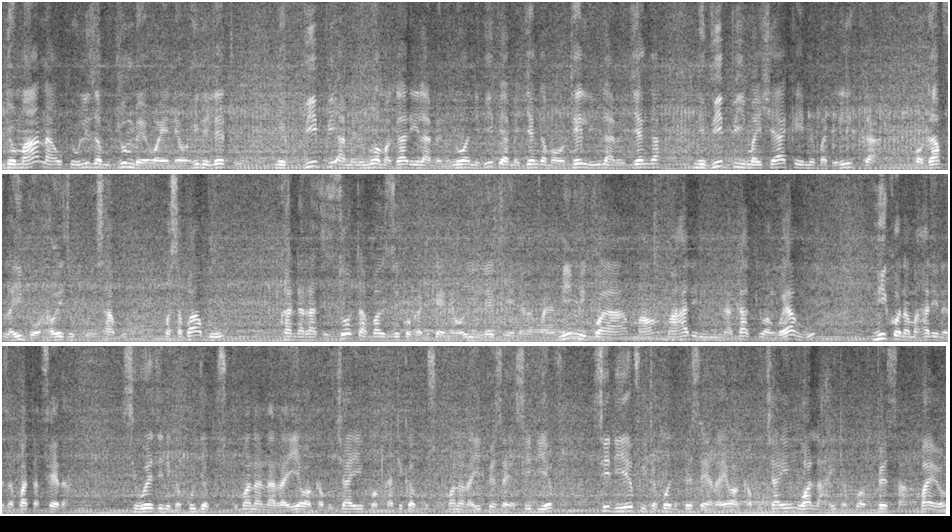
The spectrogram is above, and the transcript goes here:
Ndio maana ukiuliza mjumbe wa eneo hili letu ni vipi amenunua magari ile amenunua, ni vipi amejenga mahoteli ile amejenga, ni vipi maisha yake imebadilika kwa ghafla, hivyo hawezi kuhesabu, kwa sababu kandarasi zote ambazo ziko katika eneo hili letu yeye anafanya. Mimi kwa ma mahali ninakaa kiwango yangu, niko na mahali naweza pata fedha siwezi nikakuja kusukumana na raia wa Kabuchai kwa katika kusukumana na hii pesa ya CDF. CDF itakuwa ni pesa ya raia wa Kabuchai, wala haitakuwa pesa ambayo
